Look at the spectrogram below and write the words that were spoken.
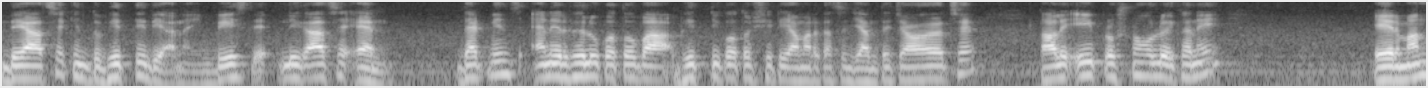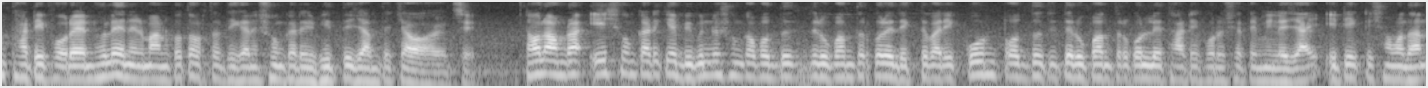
দেয়া আছে কিন্তু ভিত্তি দেয়া নাই বেস লেখা আছে এন দ্যাট মিন্স এর ভ্যালু কত বা ভিত্তি কত সেটি আমার কাছে জানতে চাওয়া হয়েছে। তাহলে এই প্রশ্ন হলো এখানে এর মান থার্টি ফোর এন হলে এন এর মান কত? অর্থাৎ এখানে সংখ্যাটির ভিত্তি জানতে চাওয়া হয়েছে। তাহলে আমরা এই সংখ্যাটিকে বিভিন্ন সংখ্যা পদ্ধতিতে রূপান্তর করে দেখতে পারি কোন পদ্ধতিতে রূপান্তর করলে থার্টি ফোরের সাথে মিলে যায়। এটি একটি সমাধান।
